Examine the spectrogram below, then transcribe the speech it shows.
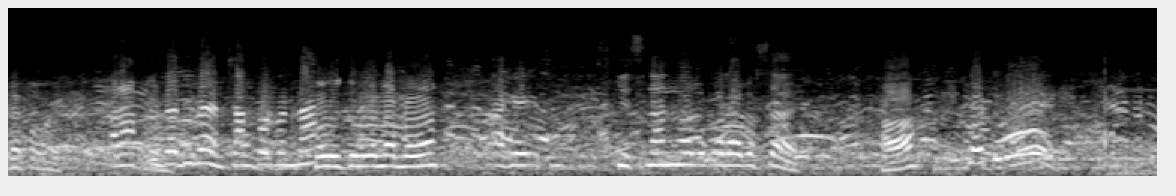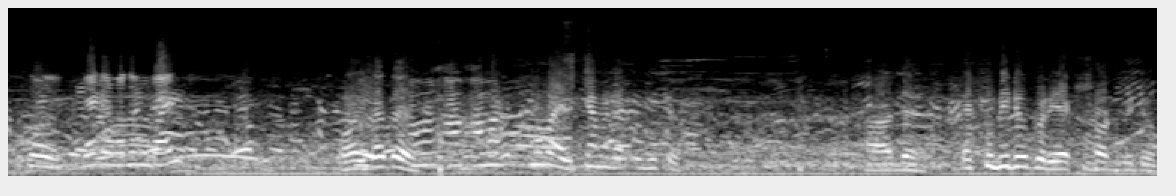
এরকম হয়। আর আপনারটা দিবেন? চান করবেন না? ছবি তুলবেন আপনারা? আগে কি স্নান করা অবস্থায়। হ্যাঁ। কই? দেখে বলেন ভাই? ওইটাতে আমার- মোবাইল ক্যামেরার ভিতর। দেন। একটু ভিডিও করি এক শর্ট ভিডিও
